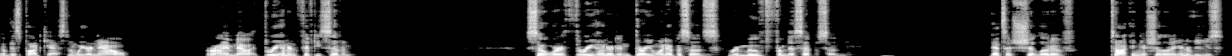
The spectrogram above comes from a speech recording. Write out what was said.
of this podcast, and we are now, or I am now at 357. So we're 331 episodes removed from this episode. That's a shitload of talking, a shitload of interviews.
